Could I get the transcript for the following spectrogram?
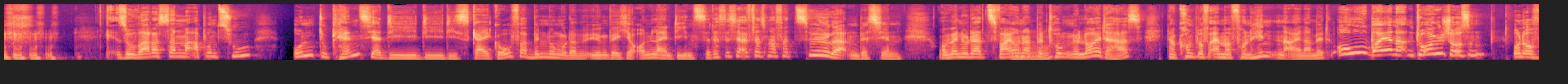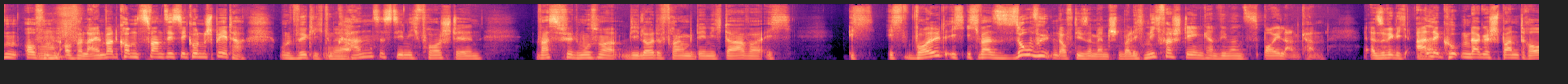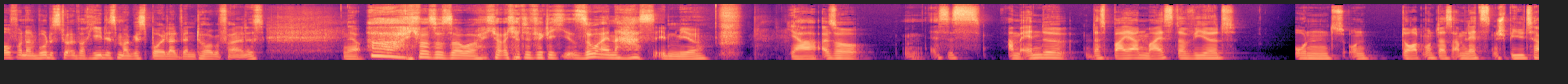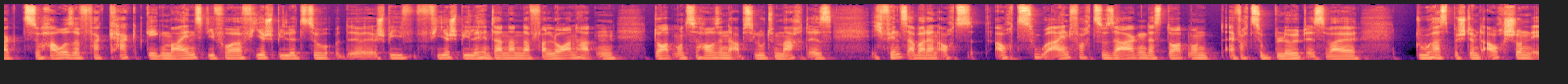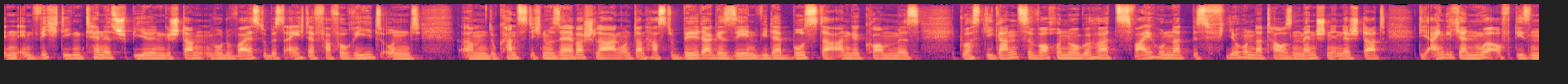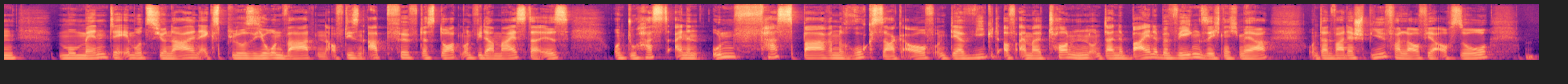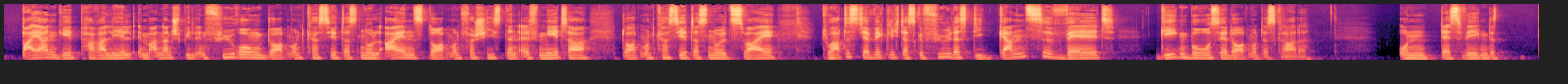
so war das dann mal ab und zu. Und du kennst ja die, die, die Sky Go-Verbindung oder irgendwelche Online-Dienste. Das ist ja öfters mal verzögert ein bisschen. Und wenn du da 200 betrunkene Leute hast, dann kommt auf einmal von hinten einer mit, oh, Bayern hat ein Tor geschossen. Und auf, dem, auf, dem, auf der Leinwand kommt 20 Sekunden später. Und wirklich, du Ja. kannst es dir nicht vorstellen, was für, du musst mal die Leute fragen, mit denen ich da war. Ich, ich, ich wollte, ich, ich war so wütend auf diese Menschen, weil ich nicht verstehen kann, wie man spoilern kann. Also wirklich, alle gucken da gespannt drauf und dann wurdest du einfach jedes Mal gespoilert, wenn ein Tor gefallen ist. Ja. Ah, ich war so sauer. Ich, ich hatte wirklich so einen Hass in mir. Ja, also es ist am Ende, dass Bayern Meister wird und, und Dortmund das am letzten Spieltag zu Hause verkackt gegen Mainz, die vorher vier Spiele, zu, äh, Spiel, vier Spiele hintereinander verloren hatten. Dortmund zu Hause eine absolute Macht ist. Ich finde es aber dann auch, auch zu einfach zu sagen, dass Dortmund einfach zu blöd ist, weil Du hast bestimmt auch schon in, in wichtigen Tennisspielen gestanden, wo du weißt, du bist eigentlich der Favorit und ähm, du kannst dich nur selber schlagen und dann hast du Bilder gesehen, wie der Bus da angekommen ist. Du hast die ganze Woche nur gehört, 200 bis 400.000 Menschen in der Stadt, die eigentlich ja nur auf diesen Moment der emotionalen Explosion warten, auf diesen Abpfiff, dass Dortmund wieder Meister ist und du hast einen unfassbaren Rucksack auf und der wiegt auf einmal Tonnen und deine Beine bewegen sich nicht mehr und dann war der Spielverlauf ja auch so, Bayern geht parallel im anderen Spiel in Führung. Dortmund kassiert das 0-1. Dortmund verschießt einen Elfmeter. Dortmund kassiert das 0-2. Du hattest ja wirklich das Gefühl, dass die ganze Welt gegen Borussia Dortmund ist gerade. Und deswegen,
